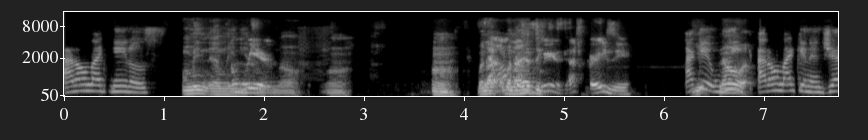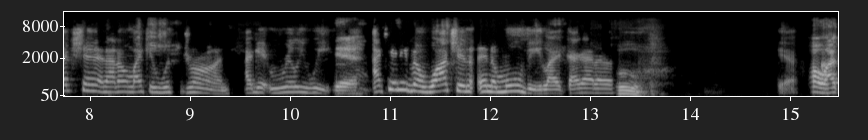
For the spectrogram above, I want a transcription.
I don't like needles. I mean, I mean, I'm weird. No. Mm. Mm. When yeah, I when I had to, weird. That's crazy. I get no. weak. I don't like an injection and I don't like it withdrawn. I get really weak. Yeah. I can't even watch it in a movie. Like I gotta. Ooh. Yeah. Oh, I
